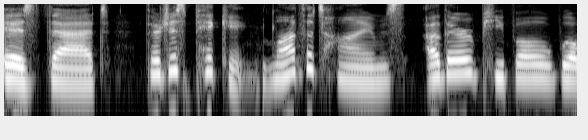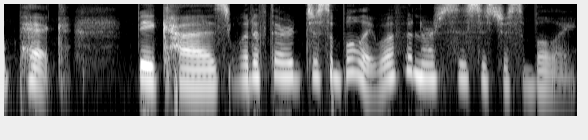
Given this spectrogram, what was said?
is that they're just picking. Lots of times other people will pick because what if they're just a bully? What if a narcissist is just a bully?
